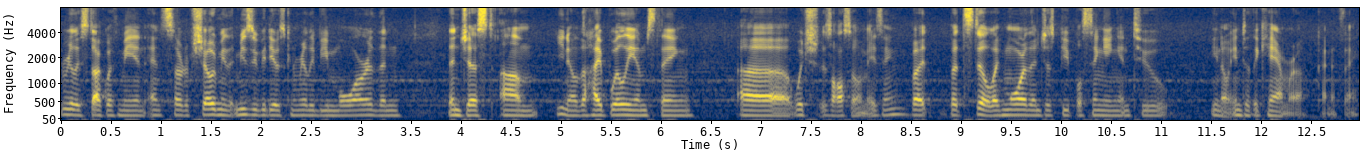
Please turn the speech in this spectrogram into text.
really stuck with me and, and sort of showed me that music videos can really be more than than just um, you know the Hype Williams thing, uh, which is also amazing. But but still like more than just people singing into you know into the camera kind of thing.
